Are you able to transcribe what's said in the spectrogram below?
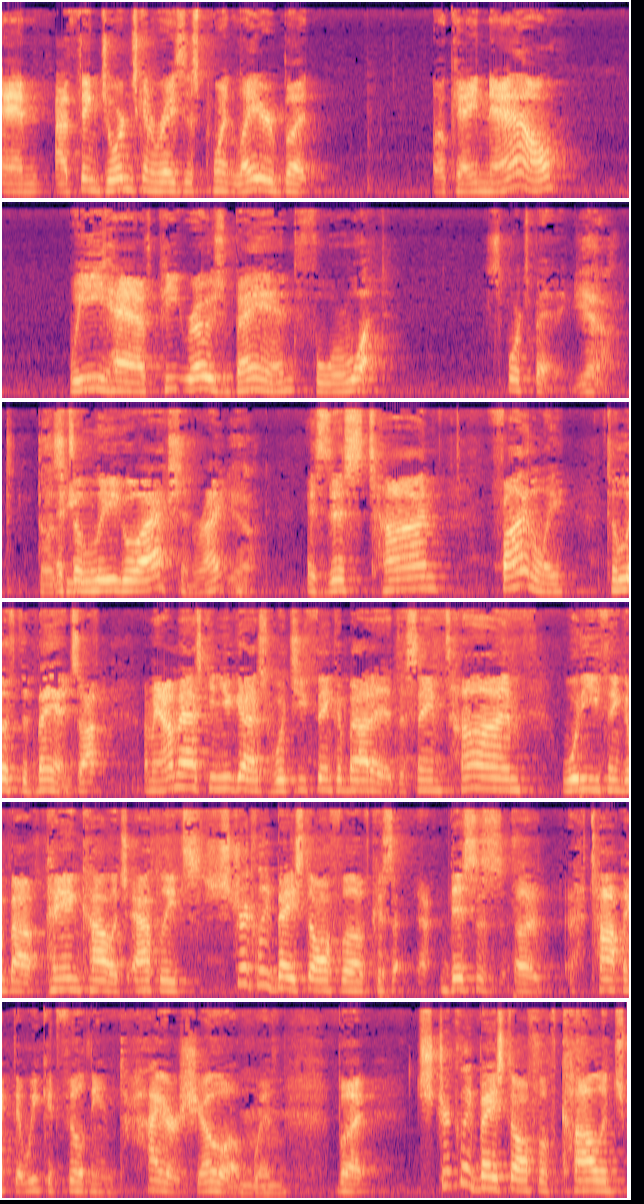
and i think jordan's going to raise this point later but okay now we have pete rose banned for what sports betting Yeah. Does it's he? a legal action right Yeah. is this time finally to lift the ban so I, I mean i'm asking you guys what you think about it. At the same time what do you think about paying college athletes strictly based off of because this is a topic that we could fill the entire show up with but strictly based off of college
